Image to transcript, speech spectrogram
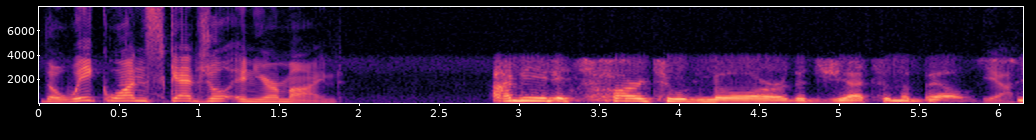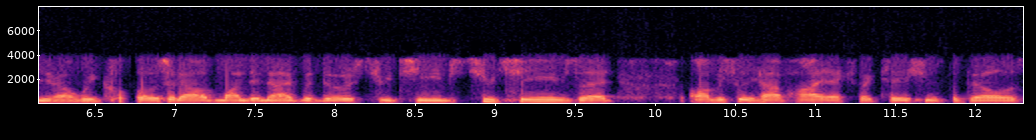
the Week One schedule in your mind? I mean, it's hard to ignore the Jets and the Bills. Yeah. You know, we close it out Monday night with those two teams, two teams that obviously have high expectations. The Bills,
